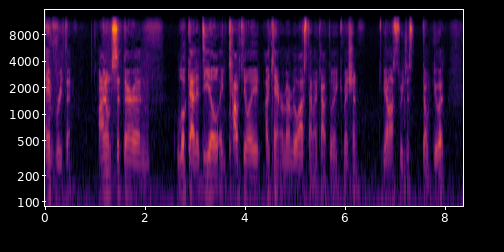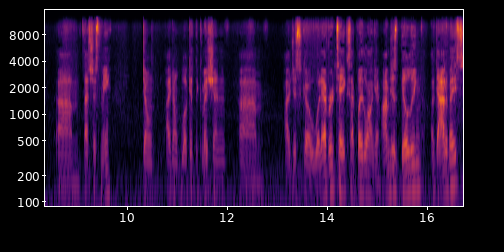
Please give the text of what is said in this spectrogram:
everything. I don't sit there and look at a deal and calculate. I can't remember the last time I calculated commission to be honest. We just don't do it. Um, that's just me. Don't I don't look at the commission. Um, I just go whatever it takes. I play the long game. I'm just building a database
